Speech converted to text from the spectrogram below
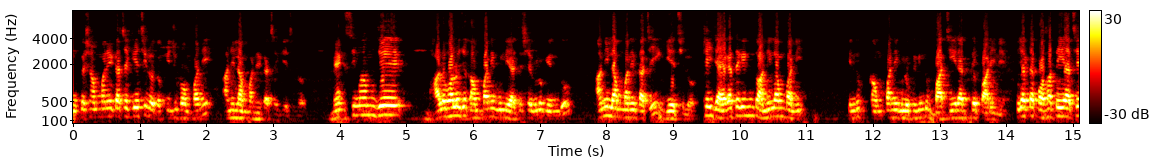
মুকেশ আম্বানির কাছে গিয়েছিল তো কিছু কোম্পানি অনিল আম্বানির কাছে গিয়েছিল। ম্যাক্সিমাম যে ভালো ভালো যে কোম্পানিগুলি আছে সেগুলো কিন্তু অনিল আম্বানির কাছেই গিয়েছিল। সেই জায়গা থেকে কিন্তু অনিল আম্বানি কিন্তু কোম্পানিগুলোকে কিন্তু বাঁচিয়ে রাখতে পারিনি। একটা কথাতেই আছে,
